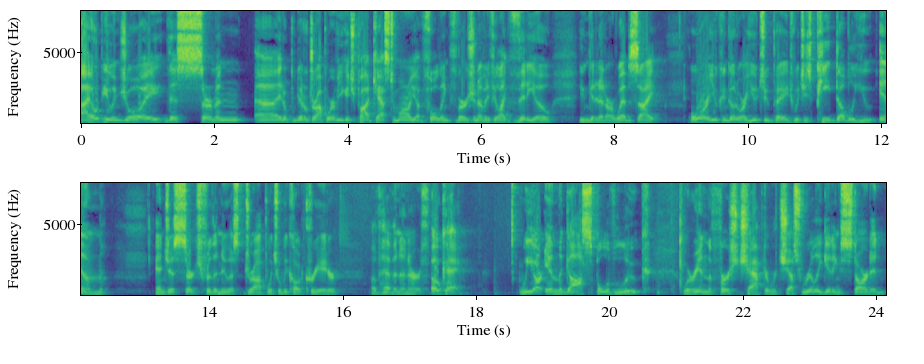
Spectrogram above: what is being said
I hope you enjoy this sermon. Uh, it'll, it'll drop wherever you get your podcast tomorrow. You have a full length version of it. If you like video, you can get it at our website. Or you can go to our YouTube page, which is PWM, and just search for the newest drop, which will be called Creator of Heaven and Earth. Okay, we are in the Gospel of Luke. We're in the first chapter. We're just really getting started.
